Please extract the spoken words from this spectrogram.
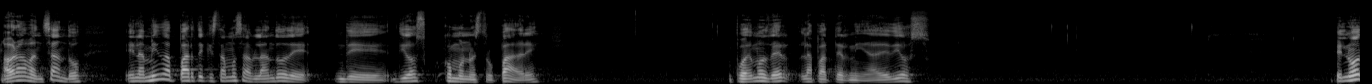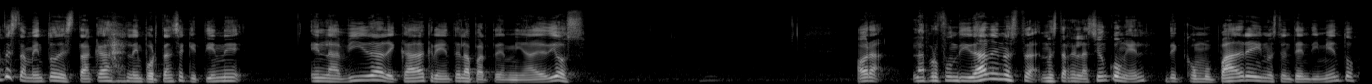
ahora avanzando, en la misma parte que estamos hablando de, de Dios como nuestro Padre, podemos ver la paternidad de Dios. El Nuevo Testamento destaca la importancia que tiene en la vida de cada creyente la paternidad de Dios. Ahora, la profundidad de nuestra, nuestra relación con Él, de como Padre y nuestro entendimiento,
